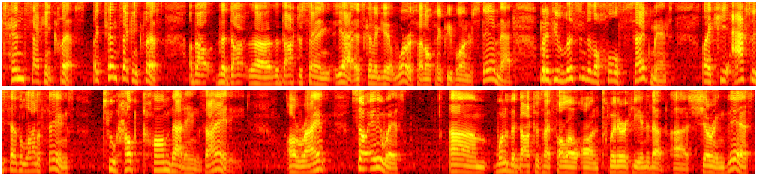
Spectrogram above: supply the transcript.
10 second clips, like 10 second clips about the, doc, uh, the doctor saying, yeah, it's gonna get worse. I don't think people understand that. But if you listen to the whole segment, like he actually says a lot of things to help calm that anxiety all right? So anyways, um, one of the doctors I follow on Twitter, he ended up uh, sharing this,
